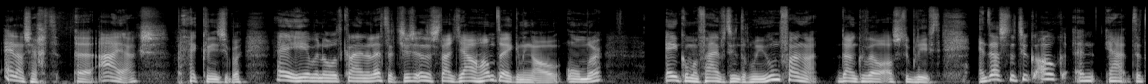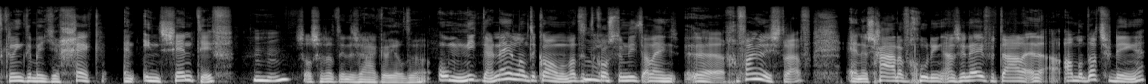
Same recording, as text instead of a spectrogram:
En dan zegt eh, Ajax bij Quincy: Hé, hey, hier hebben we nog wat kleine lettertjes. En dan staat jouw handtekening al onder. 1,25 miljoen vangen. Dank u wel, alstublieft. En dat is natuurlijk ook, een, ja, dat klinkt een beetje gek, een incentive Mhm. zoals we dat in de zakenwereld doen, om niet naar Nederland te komen. Want het Nee. kost hem niet alleen eh, gevangenisstraf en een schadevergoeding aan zijn neef betalen en allemaal dat soort dingen.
